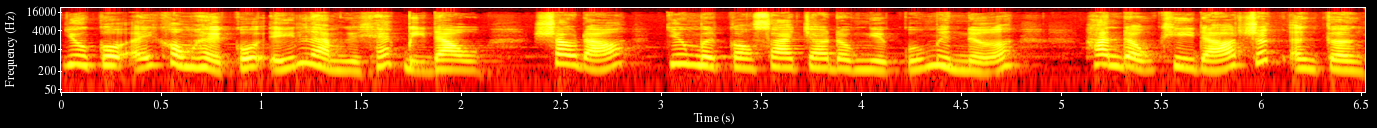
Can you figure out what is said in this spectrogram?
dù cô ấy không hề cố ý làm người khác bị đau. Sau đó, Dương Mịch còn xoa cho đồng nghiệp của mình nữa. Hành động khi đó rất ân cần.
